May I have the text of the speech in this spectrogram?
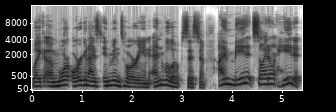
like a more organized inventory and envelope system. I made it so I don't hate it.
